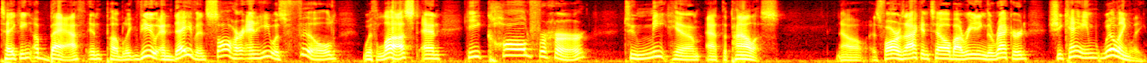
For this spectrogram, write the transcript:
taking a bath in public view. And David saw her and he was filled with lust and he called for her to meet him at the palace. Now, as far as I can tell by reading the record, she came willingly.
